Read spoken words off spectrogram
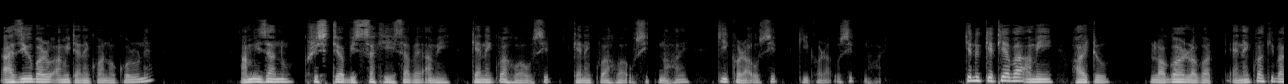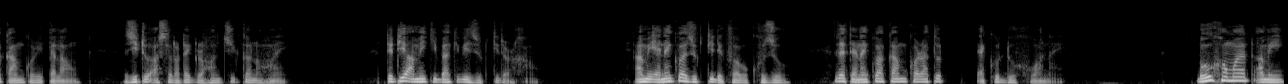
আজিও বাৰু আমি তেনেকুৱা নকৰোনে আমি জানো খ্ৰীষ্টীয় বিশ্বাসী হিচাপে আমি কেনেকুৱা হোৱা উচিত কেনেকুৱা হোৱা উচিত নহয় কি কৰা উচিত কি কৰা উচিত নহয়। কিন্তু কেতিয়াবা আমি হয়তো লগৰ লগত এনেকুৱা কিবা কাম কৰি পেলাওঁ যিটো আচলতে গ্ৰহণযোগ্য নহয়। তেতিয়া আমি কিবা কিবি যুক্তি দৰ্শাওঁ। আমি এনেকুৱা যুক্তি দেখুৱাব খোজো যে তেনেকুৱা কাম কৰাটোত একো দুখ হোৱা নাই। বহু সময়ত আমি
